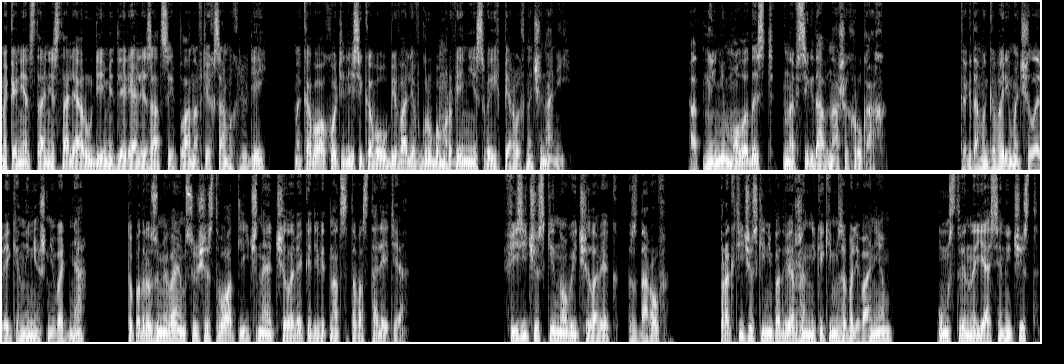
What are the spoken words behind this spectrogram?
Наконец-то они стали орудиями для реализации планов тех самых людей, на кого охотились и кого убивали в грубом рвении своих первых начинаний. Отныне молодость навсегда в наших руках. Когда мы говорим о человеке нынешнего дня, то подразумеваем существо, отличное от человека XIX столетия. Физически новый человек здоров, практически не подвержен никаким заболеваниям, умственно ясен и чист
